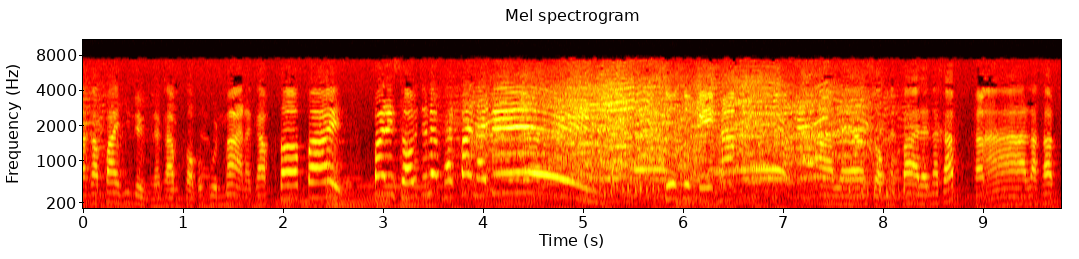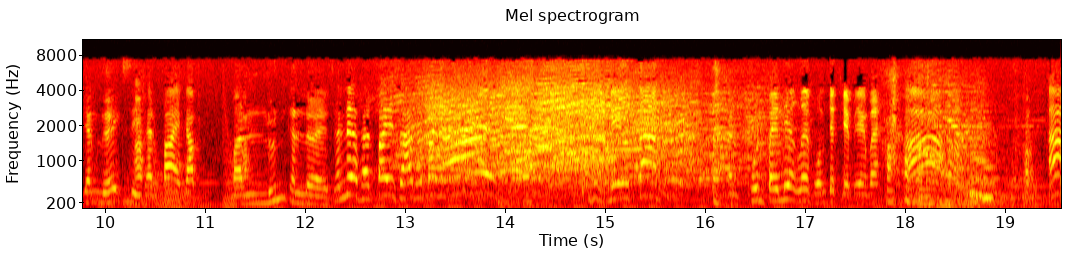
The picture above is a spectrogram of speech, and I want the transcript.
แล้วครับป้ายที่1นะครับ ขอบพระคุณมากนะครับ ต่อไปป้ายที่2จะเลือกแผ่นป้ายไหนดีซูซูกิครับมาแล้วสองแผ่นป้ายแล้วนะครับครับอ่าแล้วครับยังเหลืออีก4แผ่นป้ายครับมาลุ้นกันเลยจะเลือกแผ่นป้ายที่สามแผ่นป้ายไหนนิวตันคุณไปเลือกเลยผมจะเก็บเองไปอ่าอะ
